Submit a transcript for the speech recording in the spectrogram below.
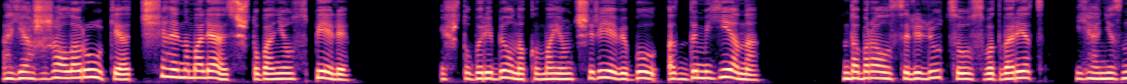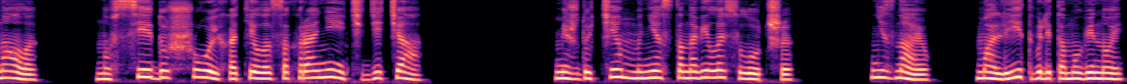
а я сжала руки, отчаянно молясь, чтобы они успели, и чтобы ребенок в моем чреве был от Демьена, Добрался ли Люциус во дворец, я не знала, но всей душой хотела сохранить дитя. Между тем мне становилось лучше. Не знаю, молитвы ли тому виной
